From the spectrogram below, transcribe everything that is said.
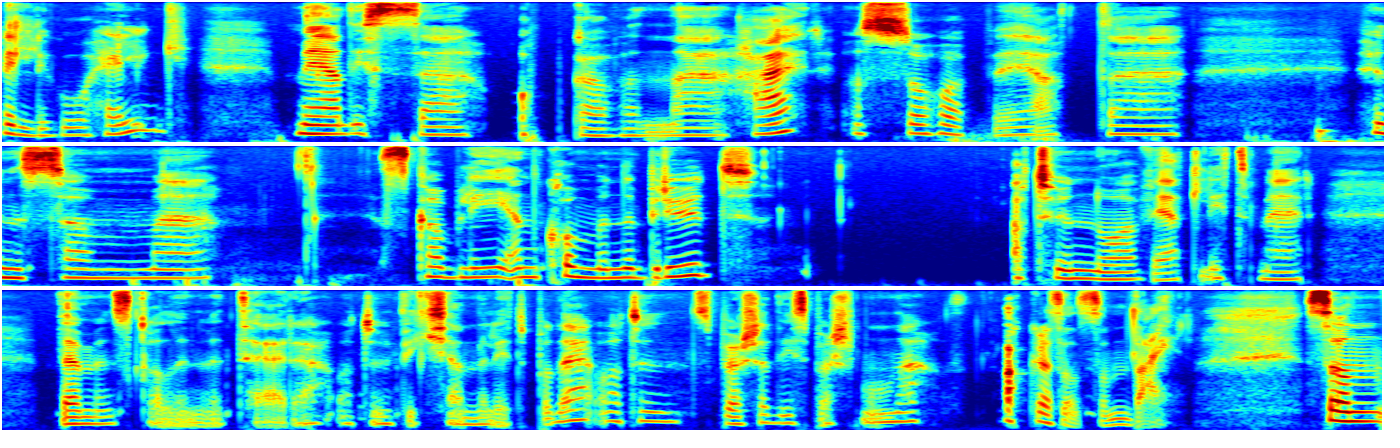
veldig god helg med disse oppgavene her, og så håper vi at eh, hun som eh, skal bli en kommende brud, at hun nå vet litt mer hvem hun skal invitere, at hun fikk kjenne litt på det, og at hun spør seg de spørsmålene, akkurat sånn som deg. Sånn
